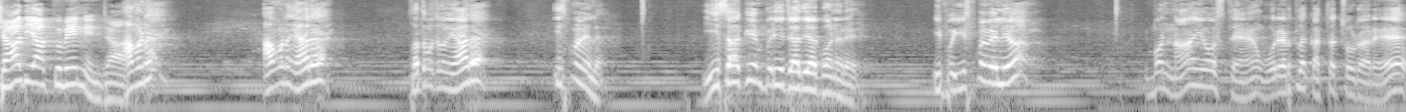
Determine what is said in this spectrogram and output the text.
ஜாதியாக்குவேன் என்றார். அவன? அவன யார? சத்தமா சொல்லுங்க யார? இஸ்மவேல. ஈசாக்கையும் பெரிய ஜாதியாக்குவானாரு இப்போ இஸ்மவேலியும் இப்போ நான் யோசித்தேன் ஒரு இடத்துல கத்த சொல்றாரு.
